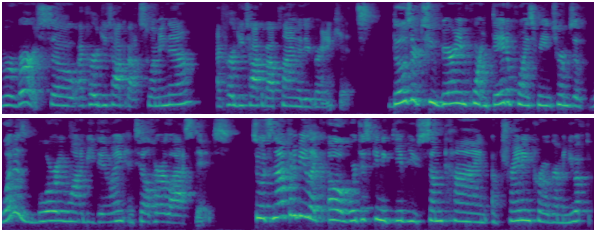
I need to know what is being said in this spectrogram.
reverse. So I've heard you talk about swimming now. I've heard you talk about playing with your grandkids those are two very important data points for me in terms of what does Laurie want to be doing until her last days. So it's not going to be like, oh, we're just going to give you some kind of training program and you have to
